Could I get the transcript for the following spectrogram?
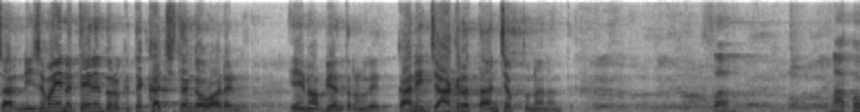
సార్ నిజమైన తేనె దొరికితే ఖచ్చితంగా వాడండి. ఏమి అభ్యంతరం లేదు. కానీ జాగ్రత్త అని చెప్తున్నాను అంతే. సార్ నాకు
